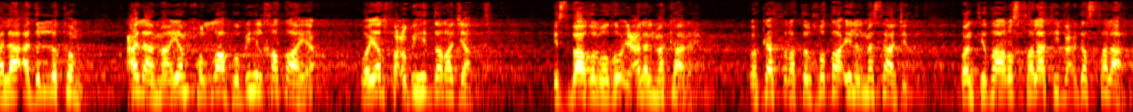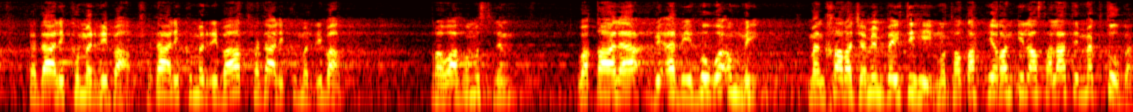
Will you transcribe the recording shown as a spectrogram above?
ألا أدلكم على ما يمحو الله به الخطايا ويرفع به الدرجات إسباغ الوضوء على المكاره وكثرة الخطى إلى المساجد وانتظار الصلاة بعد الصلاة فذلكم الرباط فذلكم الرباط فذلكم الرباط. رواه مسلم. وقال بأبي هو وأمي من خرج من بيته متطهرا إلى صلاة مكتوبة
